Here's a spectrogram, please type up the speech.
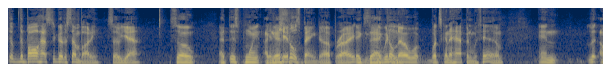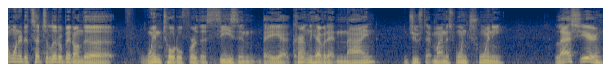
The, the ball has to go to somebody. So, yeah. So at this point, I and guess Kittle's banged up, right? Exactly. We don't know what, what's going to happen with him. And I wanted to touch a little bit on the win total for the season. They uh, currently have it at nine, juiced at minus 120. Last year,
